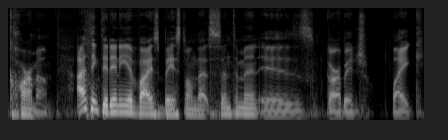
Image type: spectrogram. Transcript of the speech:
Karma. I think that any advice based on that sentiment is garbage. Like,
